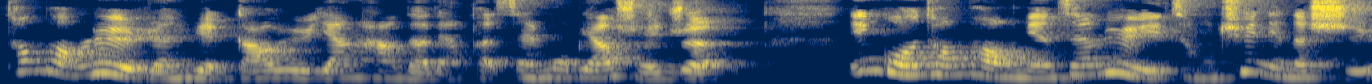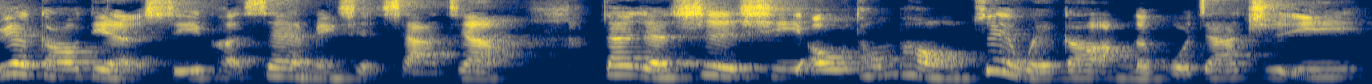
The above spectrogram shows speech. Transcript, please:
通膨率仍远高于央行的两 percent 目标水准。英国通膨年增率从去年的十月高点十一 percent 明显下降，但仍是西欧通膨最为高昂的国家之一。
